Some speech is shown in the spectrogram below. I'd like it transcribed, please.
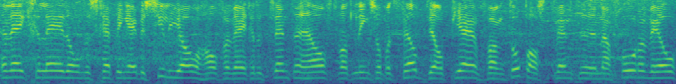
Een week geleden onder schepping Ebesilio halverwege de Twente-helft. Wat links op het veld. Del Pierre vangt op als Twente naar voren wil.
